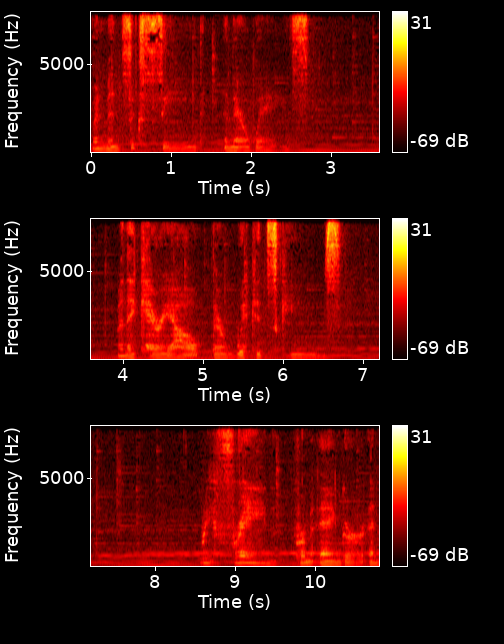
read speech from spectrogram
when men succeed in their ways, when they carry out their wicked schemes. Refrain from anger and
